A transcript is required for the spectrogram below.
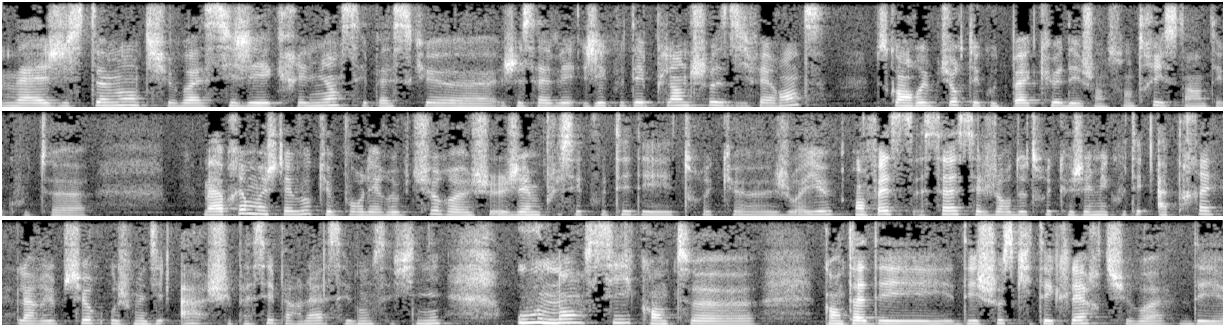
Bah justement, tu vois, si j'ai écrit le mien, c'est parce que euh, je savais, j'écoutais plein de choses différentes. Parce qu'en rupture, t'écoutes pas que des chansons tristes, hein, t'écoutes. euh, Mais après, moi, je t'avoue que pour les ruptures, euh, j'aime plus écouter des trucs euh, joyeux. En fait, ça, c'est le genre de truc que j'aime écouter après la rupture, où je me dis ah, je suis passée par là, c'est bon, c'est fini. Ou non, si quand euh, quand t'as des des choses qui t'éclairent, tu vois, des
